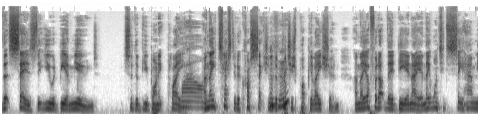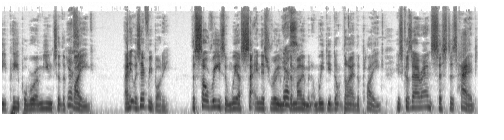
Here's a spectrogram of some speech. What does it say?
that says that you would be immune to the bubonic plague. Wow. And they tested a cross section of the mm-hmm. British population and they offered up their DNA and they wanted to see how many people were immune to the Yes. plague. And it was everybody. The sole reason we are sat in this room at the moment and we did not die of the plague is because our ancestors had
